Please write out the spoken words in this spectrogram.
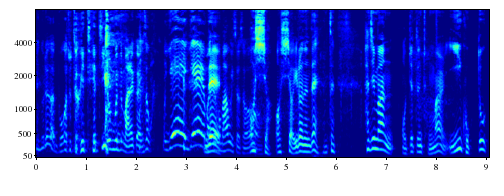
이 노래가 뭐가 좋다고 했지 이런 분들 많을 거예요. 그래서 yeah yeah 막 네. 이런 거 하고 있어서 어셔 어셔 이러는데 아무튼 하지만 어쨌든 정말 이 곡도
